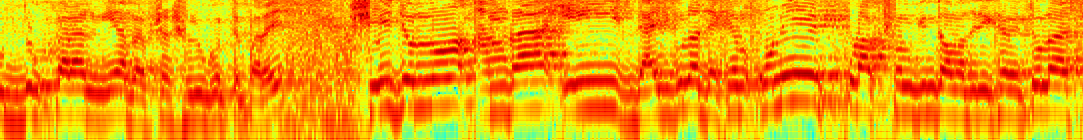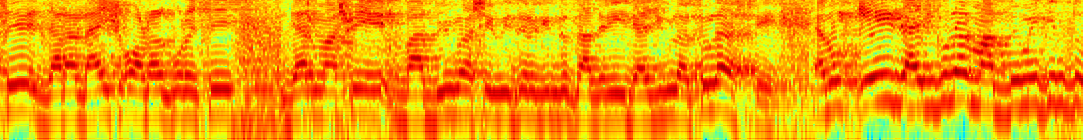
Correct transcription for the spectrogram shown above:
উদ্যোক্তারা নিয়ে ব্যবসা শুরু করতে পারে। সেই জন্য আমরা এই ডাইসগুলো দেখেন, অনেক প্রোডাকশন কিন্তু আমাদের এখানে চলে আসছে। যারা ডাইস অর্ডার করেছে, দেড় মাসে বা দুই মাসের ভিতরে কিন্তু তাদের এই ডাইসগুলো চলে আসছে। এবং এই ডাইসগুলোর মাধ্যমে কিন্তু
